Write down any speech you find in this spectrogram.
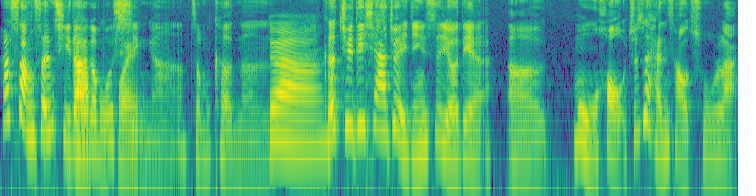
他上升期到一个不行啊，怎么可能？对啊，可是 GD 现在就已经是有点呃幕后，就是很少出来，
